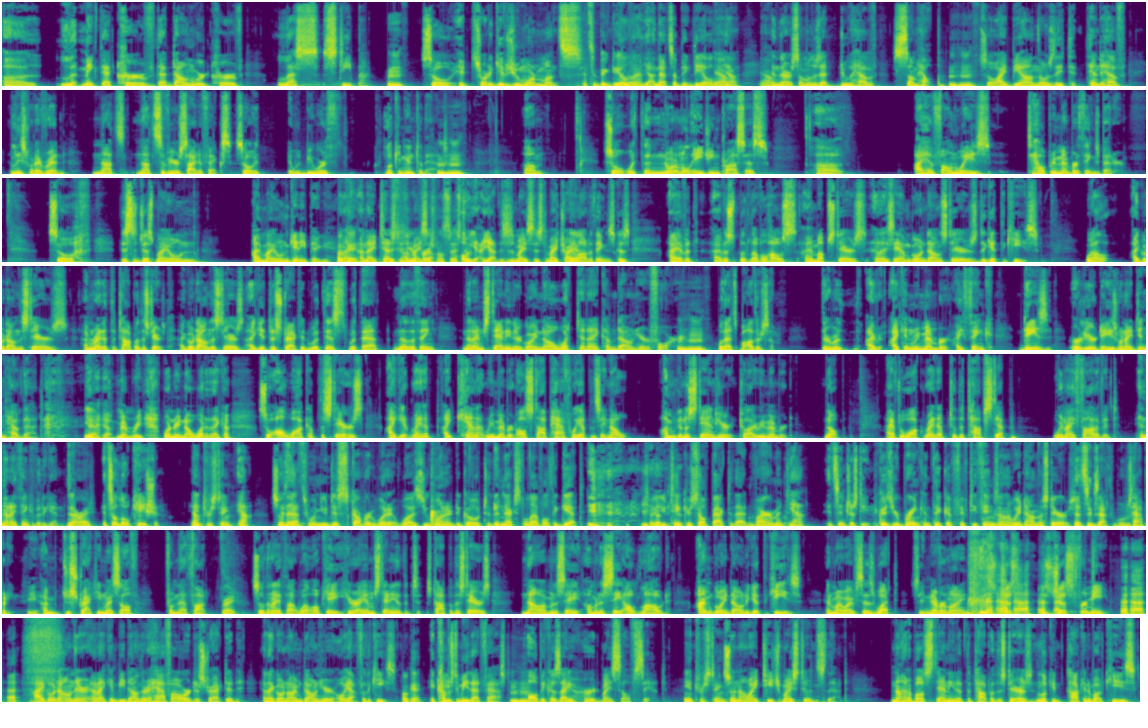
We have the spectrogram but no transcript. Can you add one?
uh, make that curve, that downward curve, less steep. So it sort of gives you more months. That's a big deal then. Yeah, and that's a big deal. Yeah, Yeah. yeah. And there are some of those that do have some help. Mm-hmm. So I'd be on those. They t- tend to have, at least what I've read, not not severe side effects. So it, it would be worth looking into that. Mm-hmm. Um, so with the normal aging process, uh, I have found ways to help remember things better. So this is just my own. I'm my own guinea pig, and I- Okay. and I, test This is your myself. personal system? Oh yeah, yeah. This is my system. I try Yeah. a lot of things because I have a I have a split level house. I'm upstairs, and I say I'm going downstairs to get the keys. Well, I go down the stairs. I'm right at the top of the stairs. I go down the stairs. I get distracted with this, with that, another thing, and then I'm standing there going, "No, what did I come down here for?" Mm-hmm. Well, that's bothersome. There were I I can remember I think days earlier days when I didn't have that. Yeah. memory, wondering now what did I come? So I'll walk up the stairs. I get right up. I cannot remember it. I'll stop halfway up and say, "No, I'm going to stand here till I remember it." Nope. I have to walk right up to the top step when I thought of it, and then I think of it again. Is that right? It's a location. Yeah. Interesting. Yeah. So then, that's when you discovered what it was you wanted to go to the next level to get. So you take yourself back to that environment yeah, it's interesting. because your brain can think of 50 things on the way down the stairs. That's exactly what was happening. See, I'm distracting myself from that thought. Right. So then I thought, well, okay, here I am standing at the t- top of the stairs. Now I'm going to say, I'm going to say out loud, I'm going down to get the keys. And my wife says, what? Say, never mind. It's just, it's just for me. I go down there and I can be down there a half hour distracted. And I go, now I'm down here. Oh, yeah, for the keys. Okay. It comes to me that fast. Mm-hmm. All because I heard myself say it. Interesting. So now I teach my students that. Not about standing at the top of the stairs and looking talking about keys,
